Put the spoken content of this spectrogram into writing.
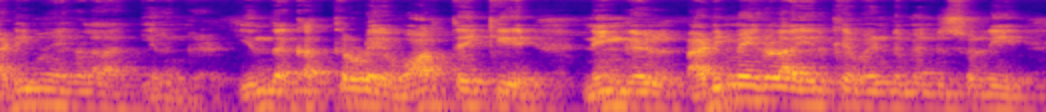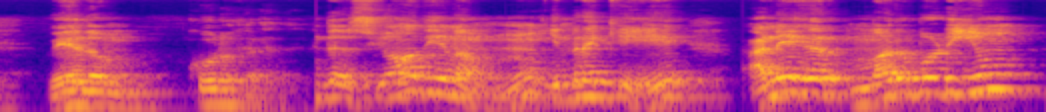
அடிமைகளாக இருங்கள். இந்த கத்தருடைய வார்த்தைக்கு நீங்கள் அடிமைகளாக இருக்க வேண்டும் என்று சொல்லி வேதம் கூறுகிறது. இந்த சுயாதீனம் இன்றைக்கு அநேகர் மறுபடியும்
